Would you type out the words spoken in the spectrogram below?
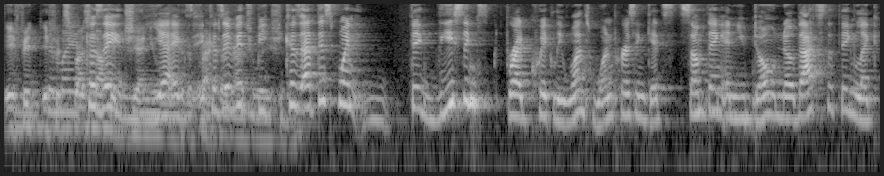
if it if They it might- spreads because enough, they it genuinely yeah because if it because at this point th- these things spread quickly once one person gets something and you don't know that's the thing like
